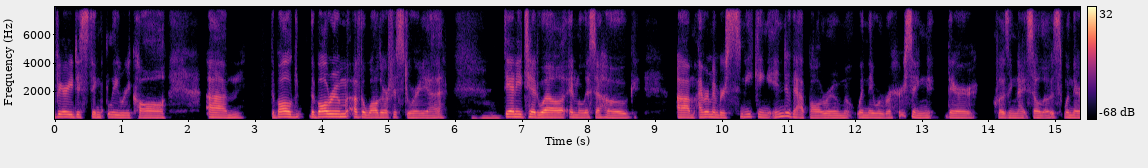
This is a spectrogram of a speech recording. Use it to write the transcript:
very distinctly recall um, the ball the ballroom of the Waldorf Astoria, mm-hmm. Danny Tidwell and Melissa Hogue. Um, I remember sneaking into that ballroom when they were rehearsing their closing night solos when they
